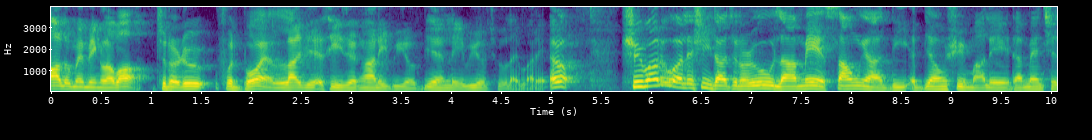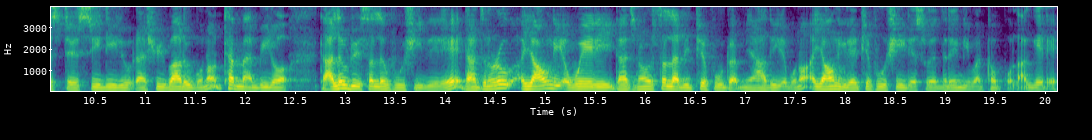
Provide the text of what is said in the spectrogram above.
အားလုံးပဲမင်္ဂလာပါကျွန်တော်တို့ football and live ရဲ့အစီအစဉ်ကနေပြီးတော့ပြန်လည်ပြီးတော့ကြိုလိုက်ပါတယ်အဲ့တော့ရွှေဘာတို့ကလည်းရှိတာကျွန်တော်တို့လာမဲ့စောင်းရာဒီအပြောင်းရွှေမှာလဲဒါ Manchester City တို့ဒါရွှေဘာတို့ပေါ့နော်ထပ်မံပြီးတော့ဒါအလုပ်တွေဆက်လုပ်ဖို့ရှိသေးတယ်ဒါကျွန်တော်တို့အယောင်းတွေအဝယ်တွေဒါကျွန်တော်တို့ဆက်လက်ပြီးဖြစ်ဖို့အတွက်များသေးတယ်ပေါ့နော်အယောင်းတွေလည်းဖြစ်ဖို့ရှိတယ်ဆိုတဲ့သတင်းတွေပါထွက်ပေါ်လာခဲ့တယ်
